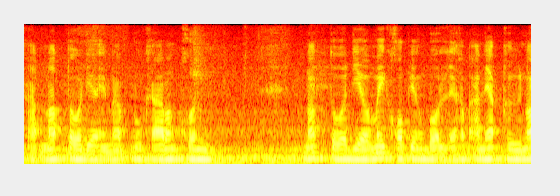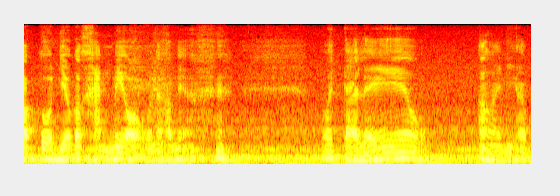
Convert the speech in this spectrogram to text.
ขาดน็อตตัวเดียวเห็นไหมครับลูกค้าบางคนน็อตตัวเดียวไม่ครบยังบ่นเลยครับ อันนี้คือน็อตตัวเดียวก็ขันไม่ออกนะครับ เนี่ยโอ้ยตายแล้วเอาไงดีครับ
